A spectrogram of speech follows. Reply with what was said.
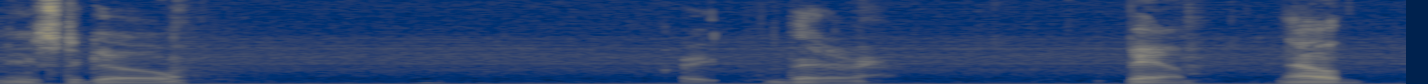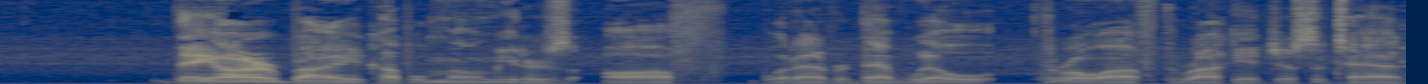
It needs to go right there. Bam. Now, they are by a couple millimeters off, whatever. That will throw off the rocket just a tad,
